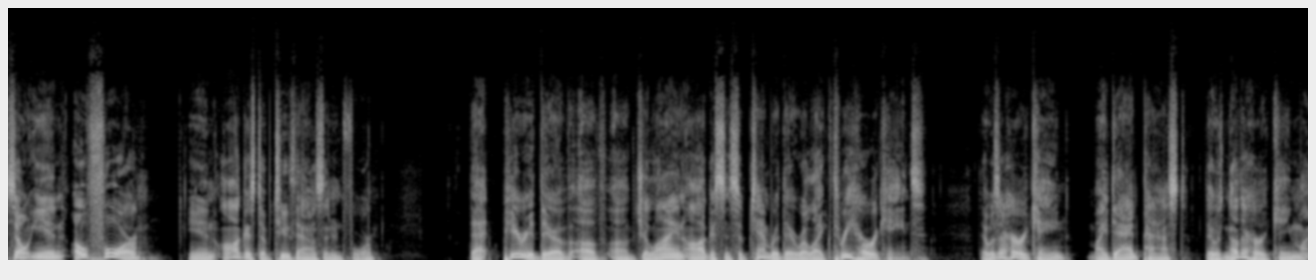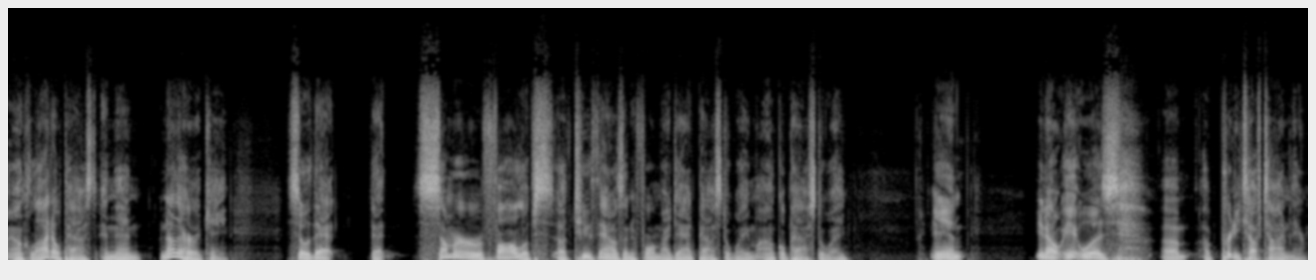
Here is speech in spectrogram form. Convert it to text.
So in 04, in August of 2004, that period there of, of, of July and August and September, there were like three hurricanes. There was a hurricane. My dad passed. There was another hurricane. My uncle Otto passed, and then another hurricane. So that that summer or fall of, of 2004, my dad passed away, my uncle passed away. And, you know, it was um, a pretty tough time there.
